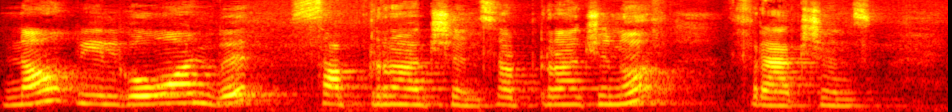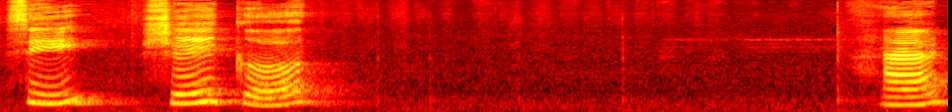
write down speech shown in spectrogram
Now we will go on with subtraction. Subtraction of fractions. See, Shaker had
